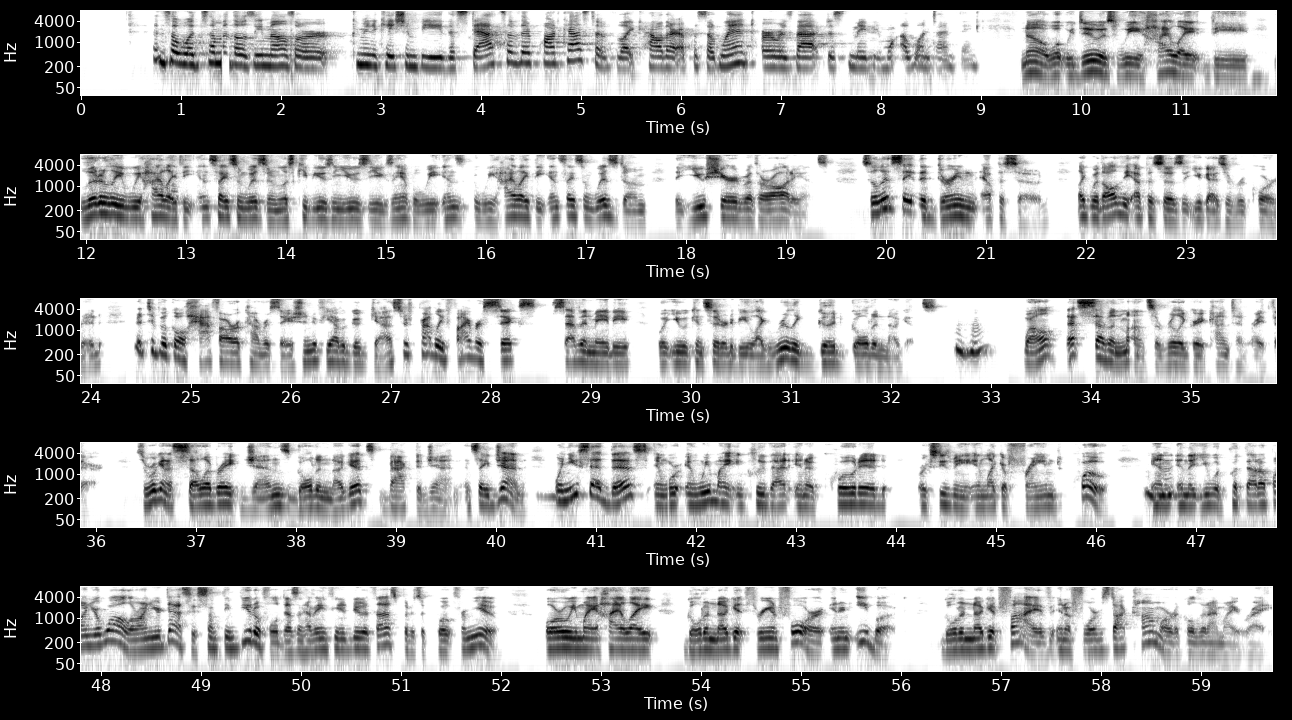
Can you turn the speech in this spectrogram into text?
And so, would some of those emails or communication be the stats of their podcast of like how their episode went, or was that just maybe a one time thing? No, what we do is we highlight the literally we highlight the insights and wisdom. Let's keep using you as the example. We in, we highlight the insights and wisdom that you shared with our audience. So let's say that during an episode, like with all the episodes that you guys have recorded, in a typical half hour conversation, if you have a good guest, there's probably five or six, seven maybe, what you would consider to be like really good golden nuggets. Mm-hmm. Well, that's seven months of really great content right there. So we're going to celebrate Jen's golden nuggets back to Jen and say, Jen, when you said this, and we're and we might include that in a quoted, or excuse me, in like a framed quote mm-hmm. and, and that you would put that up on your wall or on your desk. It's something beautiful. It doesn't have anything to do with us, but it's a quote from you. Or we might highlight Golden Nugget three and four in an ebook, Golden Nugget five in a Forbes.com article that I might write,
